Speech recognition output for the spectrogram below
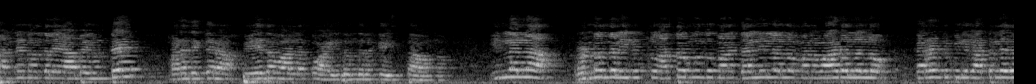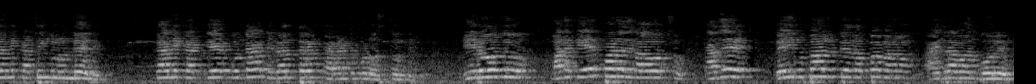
పన్నెండు వందల యాభై ఉంటే మన దగ్గర పేదవాళ్ళకు ఐదు వందలకే ఇస్తా ఉన్నాం. ఇళ్ళలో రెండు వందల యూనిట్లు అంతకుముందు మన గల్లీలలో మన వాడలలో కరెంటు బిల్లు కట్టలేదని కటింగ్లు ఉండేది. కానీ కట్ చేయకుండా నిరంతరం కరెంటు కూడా వస్తుంది. ఈ రోజు మనకి ఏర్పడదు కావచ్చు. అదే వెయ్యి రూపాయలు ఉంటే తప్ప మనం హైదరాబాద్ పోలేము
